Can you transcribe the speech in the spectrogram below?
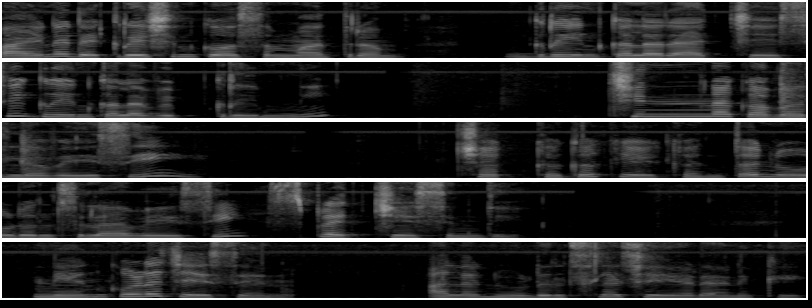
పైన డెకరేషన్ కోసం మాత్రం గ్రీన్ కలర్ యాడ్ చేసి గ్రీన్ కలర్ విప్ క్రీమ్ని చిన్న కవర్లో వేసి చక్కగా కేక్ అంతా నూడిల్స్లా వేసి స్ప్రెడ్ చేసింది. నేను కూడా చేశాను. అలా నూడిల్స్లా చేయడానికి.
